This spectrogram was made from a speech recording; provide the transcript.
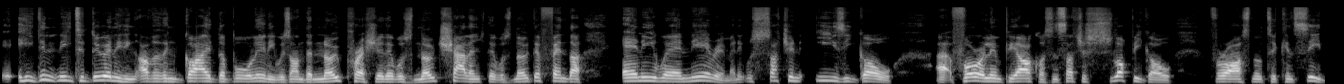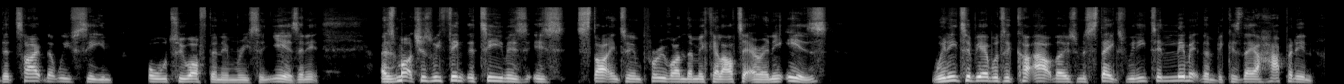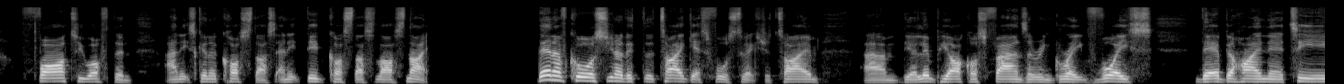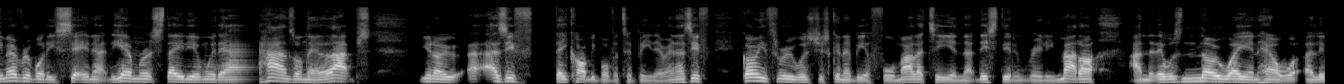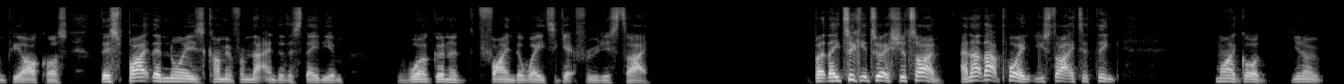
he didn't need to do anything other than guide the ball in. He was under no pressure. There was no challenge. There was no defender anywhere near him. And it was such an easy goal uh, for Olympiacos and such a sloppy goal for Arsenal to concede, the type that we've seen all too often in recent years. And it, as much as we think the team is is starting to improve under Mikel Arteta, and it is, we need to be able to cut out those mistakes. We need to limit them because they are happening far too often, and it's going to cost us. And it did cost us last night. Then, of course, you know the, the tie gets forced to extra time. Um, the Olympiacos fans are in great voice. They're behind their team. Everybody's sitting at the Emirates Stadium with their hands on their laps, you know, as if they can't be bothered to be there. And as if going through was just going to be a formality and that this didn't really matter and that there was no way in hell Olympiacos, despite the noise coming from that end of the stadium, were going to find a way to get through this tie. But they took it to extra time. And at that point, you started to think, my God, you know,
